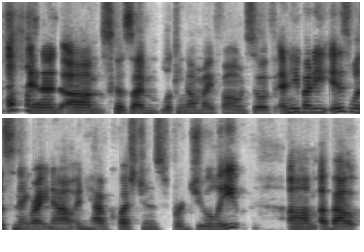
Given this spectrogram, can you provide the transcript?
and um it's because I'm looking on my phone. So if anybody is listening right now and you have questions for Julie um, about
